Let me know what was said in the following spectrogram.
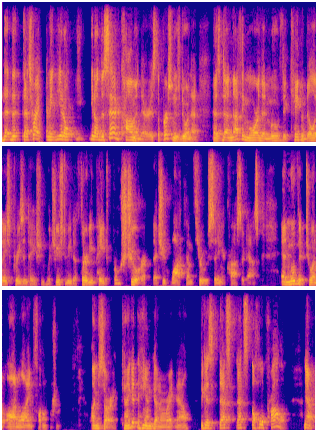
That, that, that's right. I mean, you know, you know, the sad comment there is the person who's doing that has done nothing more than move the capabilities presentation, which used to be the 30-page brochure that you'd walk them through sitting across their desk, and moved it to an online function. I'm sorry. Can I get the handgun right now? Because that's that's the whole problem. Now,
